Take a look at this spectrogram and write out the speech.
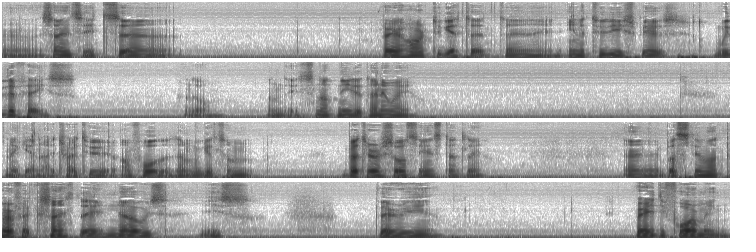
Uh, since it's uh, very hard to get that uh, in a 2D space with the face and all, and it's not needed anyway. And again, I try to unfold it and we get some better results instantly. Uh, but still not perfect since the nose is very very deforming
